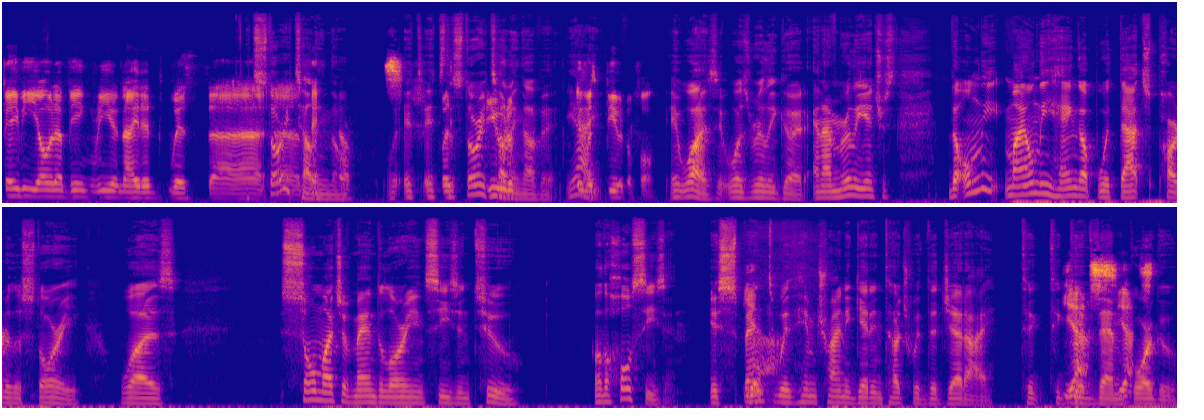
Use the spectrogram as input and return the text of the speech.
Baby Yoda being reunited with uh, storytelling uh, though. It's it's the storytelling beautiful. of it. Yeah, it was beautiful. It was. It was really good, and I'm really interested. The only my only hangup with that part of the story was so much of Mandalorian season two, well, the whole season is spent yeah. with him trying to get in touch with the Jedi to, to yes, give them yes. Grogu.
